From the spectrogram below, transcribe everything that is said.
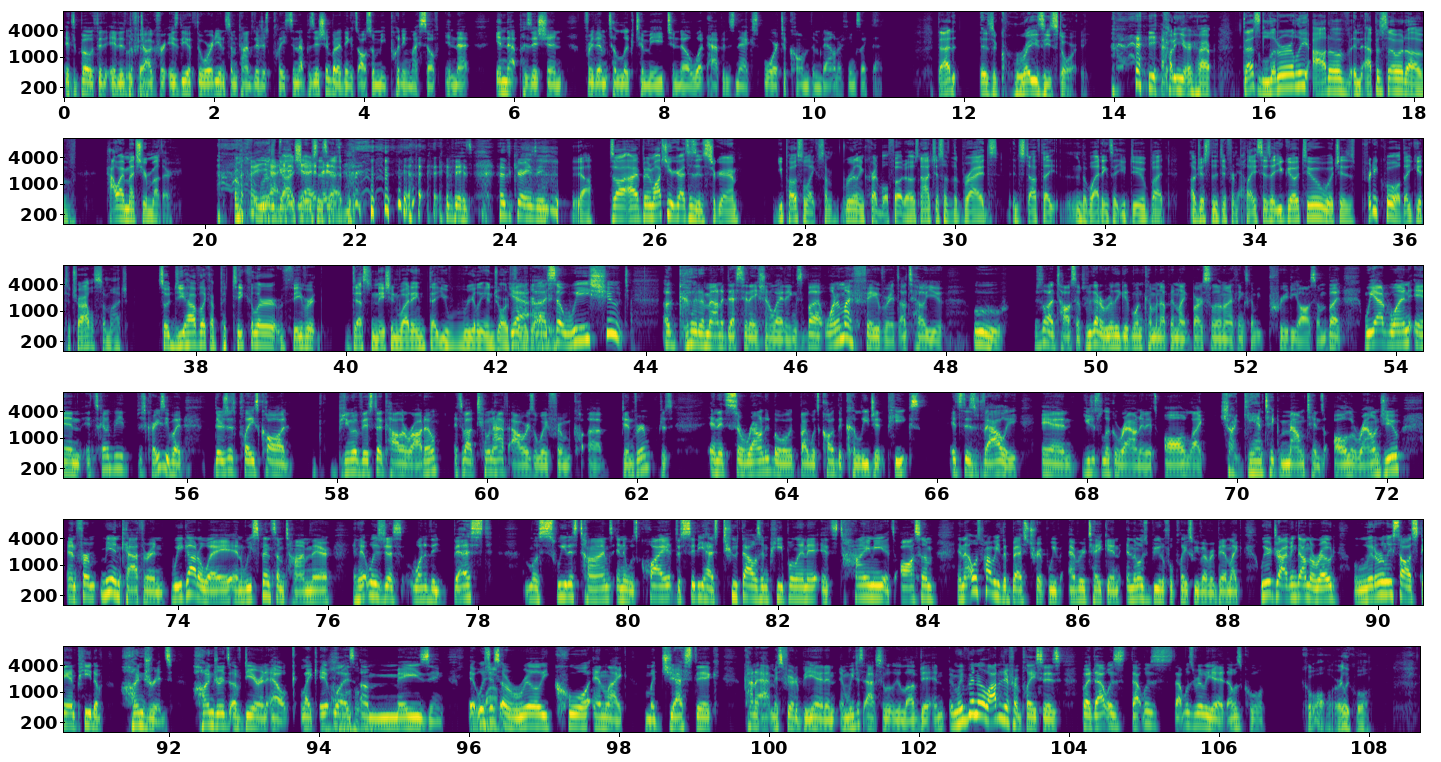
It's both. It, it is okay. the photographer is the authority, and sometimes they're just placed in that position. But I think it's also me putting myself in that in that position for them to look to me to know what happens next, or to calm them down, or things like that. That is a crazy story. yeah. Cutting your hair. That's literally out of an episode of How I Met Your Mother. Where yeah, the guy shaves yeah, his head. it is. That's crazy. Yeah. So I've been watching your guys' Instagram. You post like some really incredible photos, not just of the brides and stuff that and the weddings that you do, but of just the different yeah. places that you go to, which is pretty cool that you get to travel so much. So do you have like a particular favorite destination wedding that you really enjoyed yeah, uh, so we shoot a good amount of destination weddings, but one of my favorites, I'll tell you, ooh, there's a lot of toss ups. We got a really good one coming up in like Barcelona. I think it's gonna be pretty awesome. But we had one in. It's gonna be just crazy. But there's this place called Buena Vista, Colorado. It's about two and a half hours away from uh, Denver, just and it's surrounded by, by what's called the Collegiate Peaks. It's this valley, and you just look around, and it's all like gigantic mountains all around you. And for me and Catherine, we got away and we spent some time there. And it was just one of the best, most sweetest times. And it was quiet. The city has 2,000 people in it. It's tiny. It's awesome. And that was probably the best trip we've ever taken and the most beautiful place we've ever been. Like we were driving down the road, literally saw a stampede of hundreds hundreds of deer and elk. Like it was amazing. It was wow. just a really cool and like majestic kind of atmosphere to be in and, and we just absolutely loved it. And, and we've been to a lot of different places but that was that was that was really it. That was cool. Cool. Really cool.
